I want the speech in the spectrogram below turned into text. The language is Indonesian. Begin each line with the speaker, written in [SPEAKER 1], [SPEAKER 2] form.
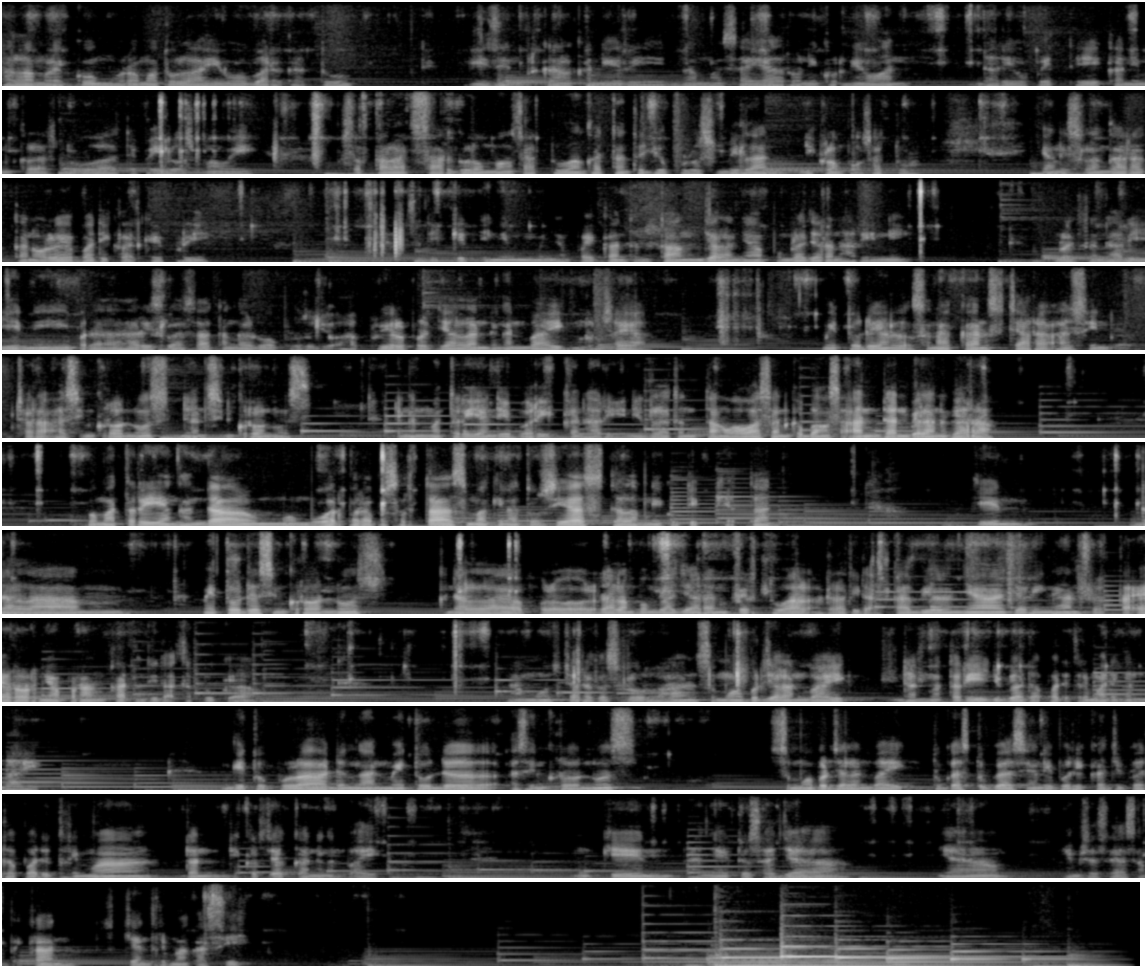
[SPEAKER 1] Assalamualaikum warahmatullahi wabarakatuh. Izin perkenalkan diri, nama saya Roni Kurniawan dari UPT Kanim kelas 2 TPI Losmawe, peserta Latsar gelombang 1 angkatan 79 di kelompok 1 yang diselenggarakan oleh Badiklat Kepri. Sedikit ingin menyampaikan tentang jalannya pembelajaran hari ini. Pembelajaran hari ini pada hari Selasa tanggal 27 April berjalan dengan baik menurut saya metode yang dilaksanakan secara asin, secara asinkronus dan sinkronus. Dengan materi yang diberikan hari ini adalah tentang wawasan kebangsaan dan bela negara. Pemateri yang handal membuat para peserta semakin antusias dalam mengikuti kegiatan. Mungkin dalam metode sinkronus, kendala dalam pembelajaran virtual adalah tidak stabilnya jaringan serta errornya perangkat yang tidak terduga. Namun secara keseluruhan semua berjalan baik dan materi juga dapat diterima dengan baik. Begitu pula dengan metode asinkronus semua berjalan baik. Tugas-tugas yang diberikan juga dapat diterima dan dikerjakan dengan baik. Mungkin hanya itu saja yang yang bisa saya sampaikan. Sekian terima kasih.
